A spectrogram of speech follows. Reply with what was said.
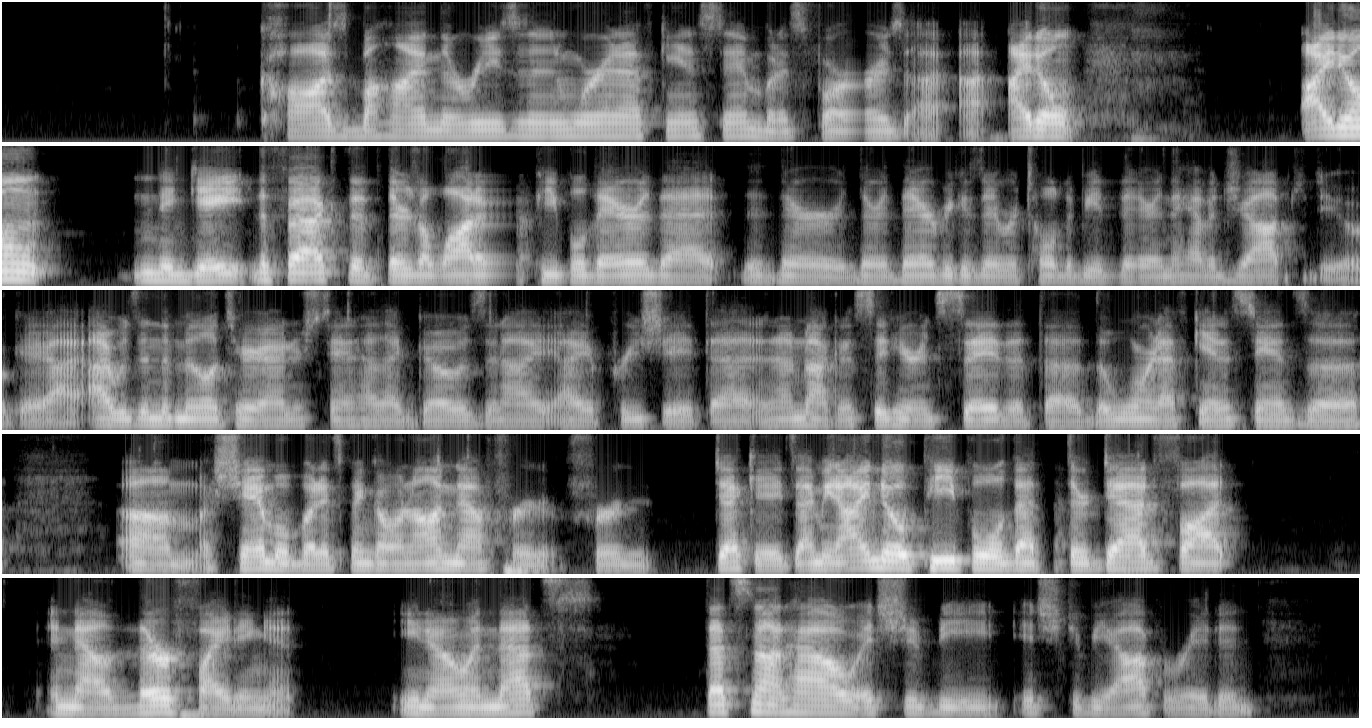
cause behind the reason we're in Afghanistan, but as far as I, I, I don't, I don't negate the fact that there's a lot of people there that they're they're there because they were told to be there and they have a job to do. Okay, I, I was in the military. I understand how that goes, and I, I appreciate that. And I'm not going to sit here and say that the the war in Afghanistan's a um, a shamble, but it's been going on now for for decades. I mean, I know people that their dad fought, and now they're fighting it. You know, and that's that's not how it should be it should be operated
